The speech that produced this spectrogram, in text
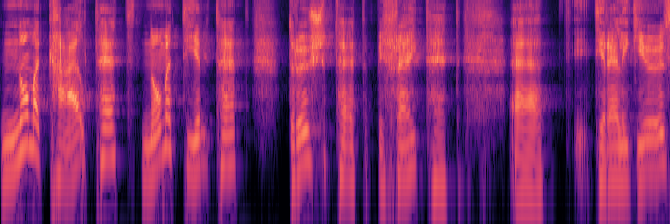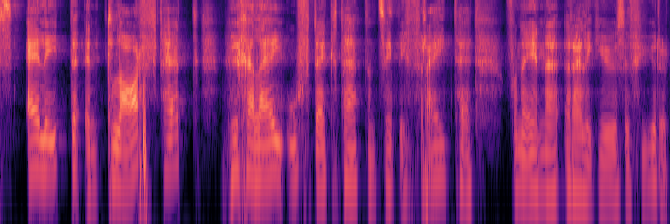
nur geheilt hat, nur dient hat, tröstet hat, befreit hat, äh, die religiöse Elite entlarvt hat, Heuchelei aufdeckt hat und sie befreit hat von ihren religiösen Führern.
